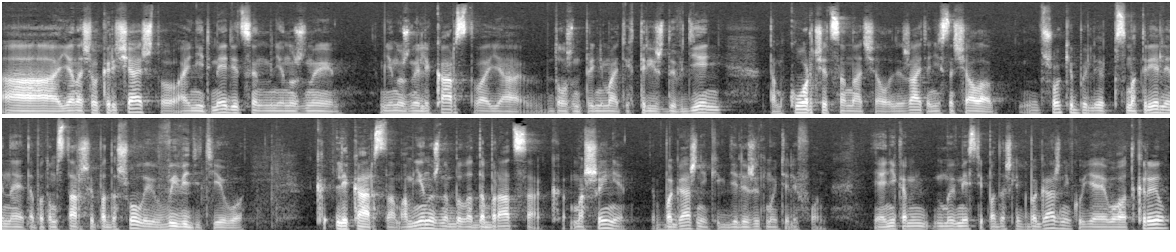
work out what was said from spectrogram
а, я начал кричать, что I need medicine, мне нужны, мне нужны лекарства, я должен принимать их трижды в день. Там корчиться начал, лежать. Они сначала в шоке были, смотрели на это, потом старший подошел и выведите его лекарствам. А мне нужно было добраться к машине в багажнике, где лежит мой телефон. И они ко мне, мы вместе подошли к багажнику, я его открыл,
